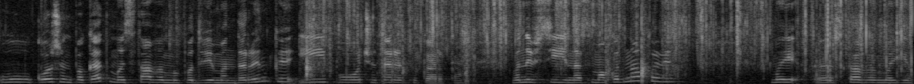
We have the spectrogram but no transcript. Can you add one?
У кожен пакет ми ставимо по дві мандаринки і по чотири цукерки. Вони всі на смак однакові. Ми е, ставимо їх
